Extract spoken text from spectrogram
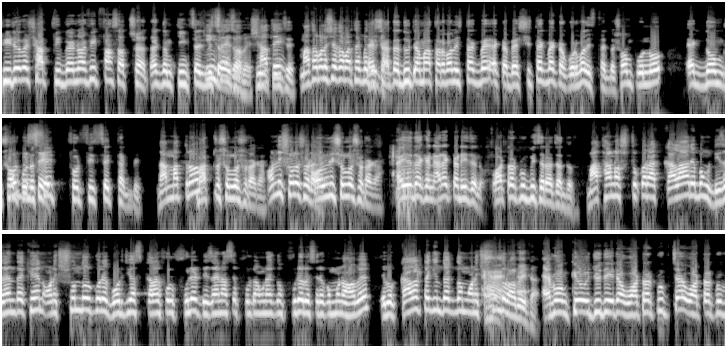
ফিট হবে ফিট ফিট পাঁচ সাত ছয় একদম কিং সাইজ কিং সাইজ হবে। সাথে মাথার বালিশের কাবার থাকবে। সাথে দুইটা মাথার বালিশ থাকবে একটা বেডশিট থাকবে একটা কোরবালিশ থাকবে। সম্পূর্ণ একদম সম্পূর্ণ সেট ফোর পিস সেট থাকবে। দাম মাত্র মাত্র ষোলোশো টাকা। অনলি ষোলোশো টাকা। অনলি ষোলোশো টাকা। এই যে দেখেন আরেকটা ডিজাইন ওয়াটার প্রুফ বিছানা চাদর মাথা নষ্ট করা কালার এবং ডিজাইন দেখেন অনেক সুন্দর করে গর্জিয়াস কালারফুল ফুলের ডিজাইন আছে ফুলটা মনে একদম ফুলে রয়েছে এরকম মনে হবে এবং কালারটা কিন্তু একদম অনেক হ্যাঁ, সুন্দর হবে এটা। এবং কেউ যদি এটা ওয়াটার প্রুফ চায় ওয়াটার প্রুফ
